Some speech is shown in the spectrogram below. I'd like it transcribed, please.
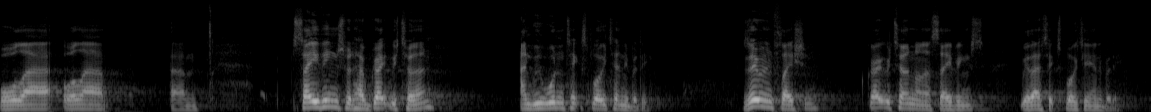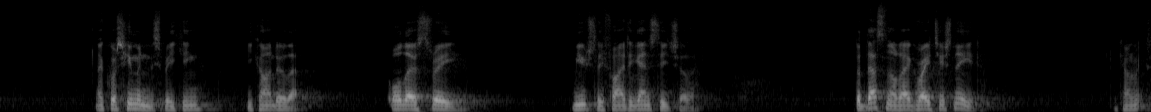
all our, all our um, savings would have great return, and we wouldn't exploit anybody. Zero inflation, great return on our savings without exploiting anybody. And of course, humanly speaking, you can't do that. All those three mutually fight against each other. But that's not our greatest need. Economics.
